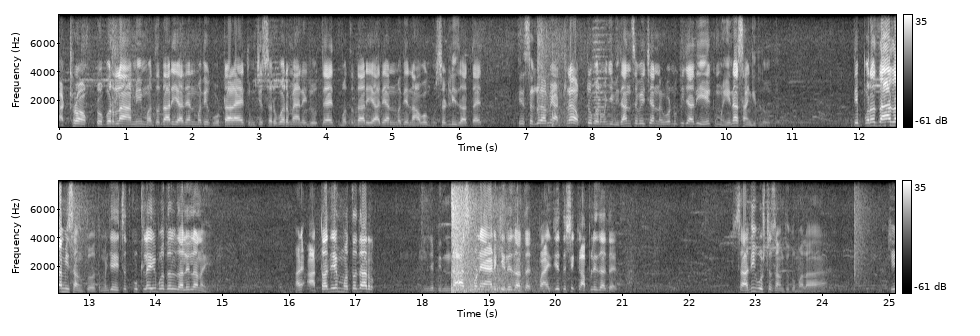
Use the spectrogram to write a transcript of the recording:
अठरा ऑक्टोबरला आम्ही मतदार याद्यांमध्ये घोटाळा आहे तुमचे सर्व्हर मॅनेज होत आहेत मतदार याद्यांमध्ये नावं घुसडली जात आहेत. हे सगळं आम्ही अठरा ऑक्टोबर म्हणजे विधानसभेच्या निवडणुकीच्या आधी एक महिना सांगितलं होतं. ते परत आज आम्ही सांगतो म्हणजे ह्याच्यात कुठलाही बदल झालेला नाही. आणि आता जे मतदार म्हणजे बिंदासपणे ॲड केले जात आहेत पाहिजे तसे कापले जात आहेत. साधी गोष्ट सांगतो तुम्हाला की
